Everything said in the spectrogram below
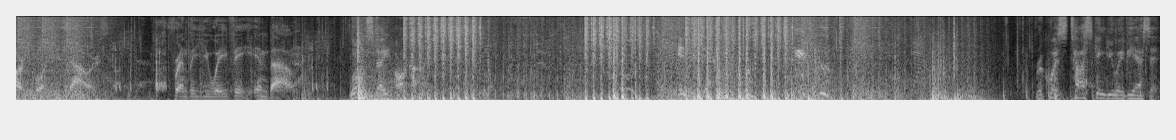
Hardpoint is ours. Friendly UAV inbound. World state archive. Enemy down. Request tasking UAV asset.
